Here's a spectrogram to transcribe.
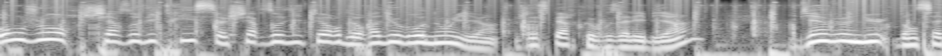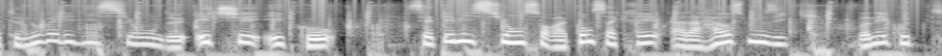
Bonjour, chères auditrices, chers auditeurs de Radio Grenouille. J'espère que vous allez bien. Bienvenue dans cette nouvelle édition de Etche Echo. Cette émission sera consacrée à la house music. Bonne écoute.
